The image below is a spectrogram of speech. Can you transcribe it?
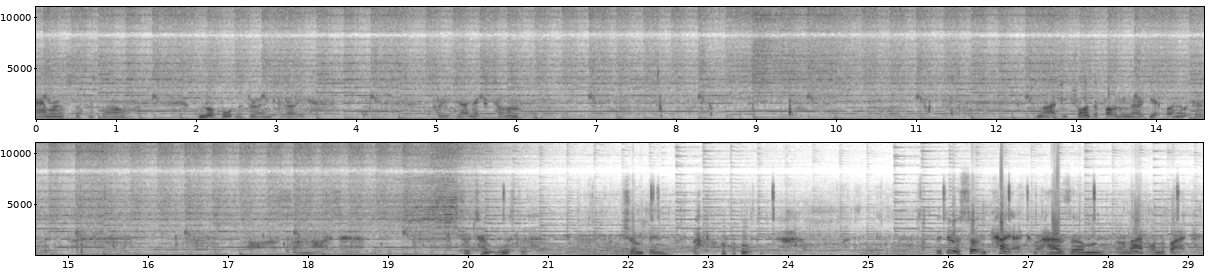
camera and stuff as well. I've not bought the drone today. Probably do that next time. I've not actually tried the following mode yet, but I know it does it. Oh, so nice here. So tempting us to jump in. they do a certain kayak that has um, a ladder on the back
